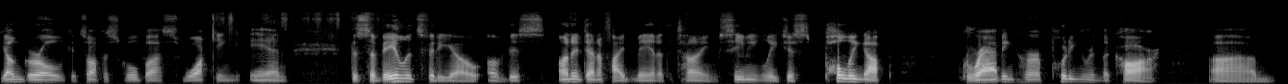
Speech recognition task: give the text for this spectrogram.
Young girl gets off a school bus walking, and the surveillance video of this unidentified man at the time seemingly just pulling up, grabbing her, putting her in the car. Um,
